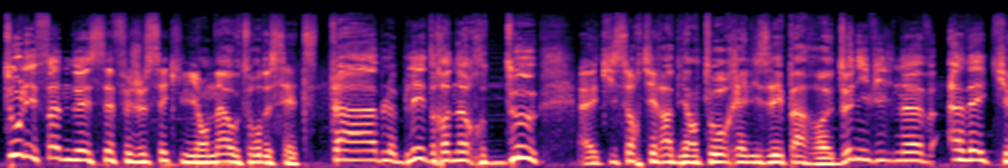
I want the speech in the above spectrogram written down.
tous les fans de SF, et je sais qu'il y en a autour de cette table, Blade Runner 2, euh, qui sortira bientôt, réalisé par Denis Villeneuve avec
